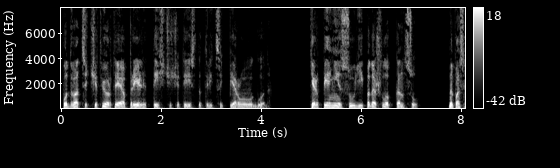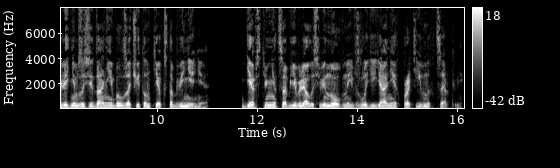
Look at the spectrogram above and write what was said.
по 24 апреля 1431 года. Терпение судей подошло к концу. На последнем заседании был зачитан текст обвинения. Девственница объявлялась виновной в злодеяниях противных церкви.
